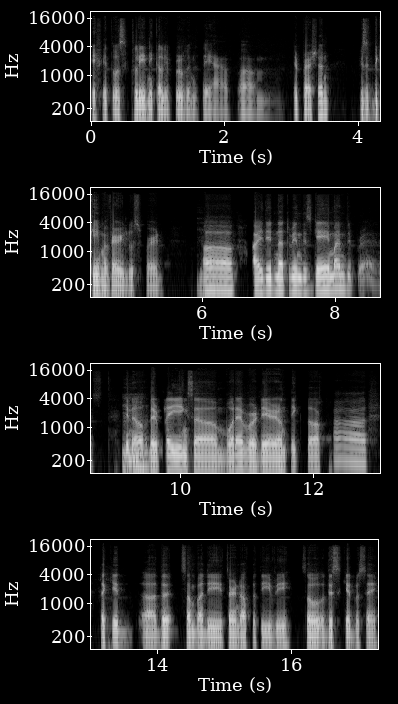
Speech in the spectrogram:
if it was clinically proven that they have um, depression because it became a very loose word Mhm. "Oh, I did not win this game. I'm depressed." You know, Mhm. they're playing some whatever there on TikTok. Ah, the kid, uh, the somebody turned off the TV, so this kid was saying,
